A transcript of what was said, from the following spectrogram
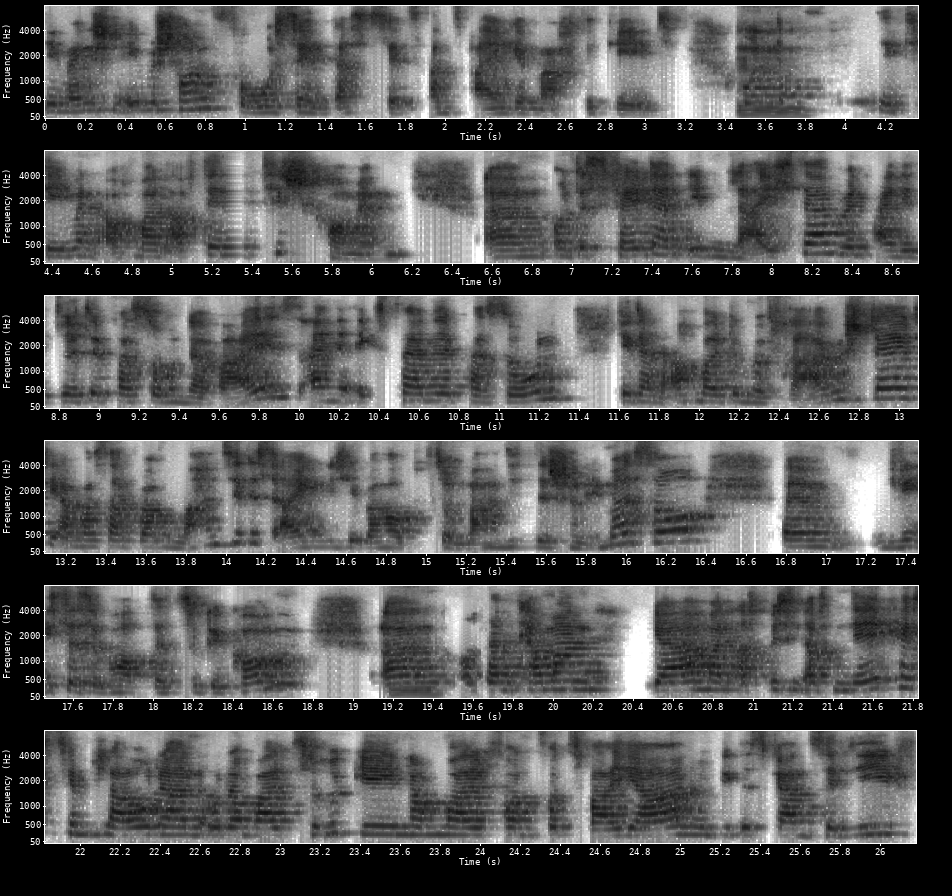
die Menschen eben schon froh sind, dass es jetzt ans Eingemachte geht. Und mhm. Die Themen auch mal auf den Tisch kommen. Ähm, und es fällt dann eben leichter, wenn eine dritte Person dabei ist, eine externe Person, die dann auch mal dumme Fragen stellt, die auch mal sagt, warum machen Sie das eigentlich überhaupt so? Machen Sie das schon immer so? Ähm, wie ist das überhaupt dazu gekommen? Ähm, mhm. Und dann kann man ja mal ein bisschen aus dem Nähkästchen plaudern oder mal zurückgehen nochmal von vor zwei Jahren und wie das Ganze lief.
